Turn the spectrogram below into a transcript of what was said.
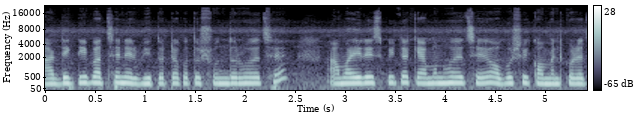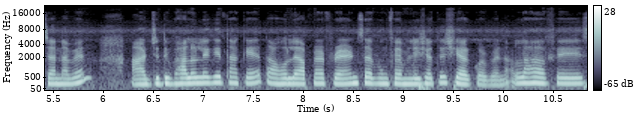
আর দেখতেই পাচ্ছেন এর ভিতরটা কত সুন্দর হয়েছে। আমার এই রেসিপিটা কেমন হয়েছে অবশ্যই কমেন্ট করে জানাবেন। আর যদি ভালো লেগে থাকে তাহলে আপনার ফ্রেন্ডস এবং ফ্যামিলির সাথে শেয়ার করবেন। আল্লাহ হাফেজ।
